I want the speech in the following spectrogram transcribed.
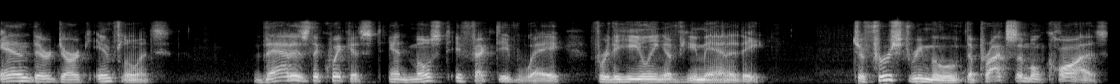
and their dark influence. That is the quickest and most effective way for the healing of humanity. To first remove the proximal cause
